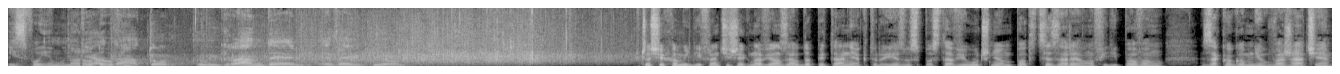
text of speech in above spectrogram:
i swojemu narodowi. Czasie homilii Franciszek nawiązał do pytania, które Jezus postawił uczniom pod Cezareą Filipową: Za kogo mnie uważacie?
